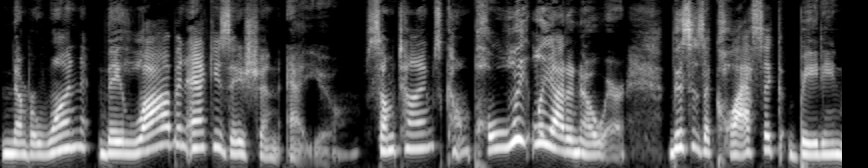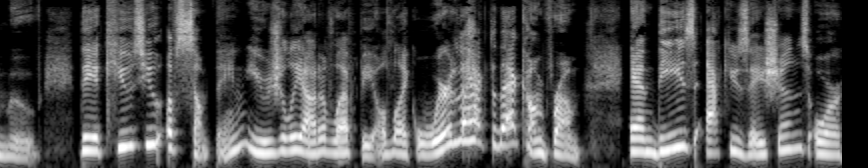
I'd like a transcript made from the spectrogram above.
Number one, they lob an accusation at you sometimes completely out of nowhere. This is a classic baiting move. They accuse you of something, usually out of left field, like, where the heck did that come from? And these accusations, or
